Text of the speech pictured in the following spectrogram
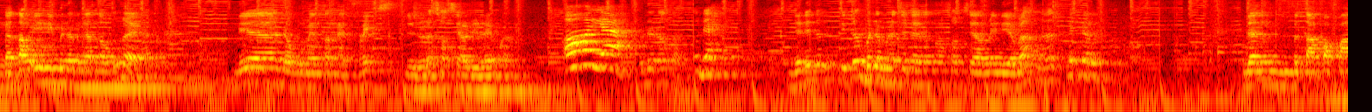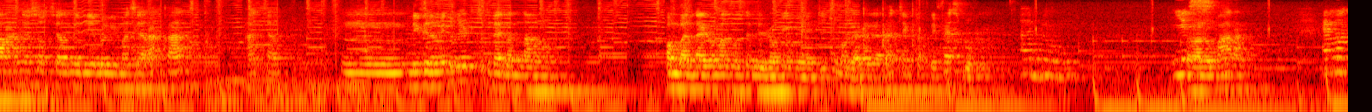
nggak tahu ini bener nggak tahu enggak ya? Dia dokumenter Netflix judulnya Sosial Dilema Oh iya, udah nonton? Udah. jadi itu itu benar-benar cerita tentang sosial media banget. Betul. dan betapa parahnya sosial media bagi masyarakat kacau. Hmm, di film itu dia cerita tentang pembantaian umat muslim di Rohingya itu cuma gara-gara cekcok di Facebook. Aduh. Yes. Terlalu parah. Emang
